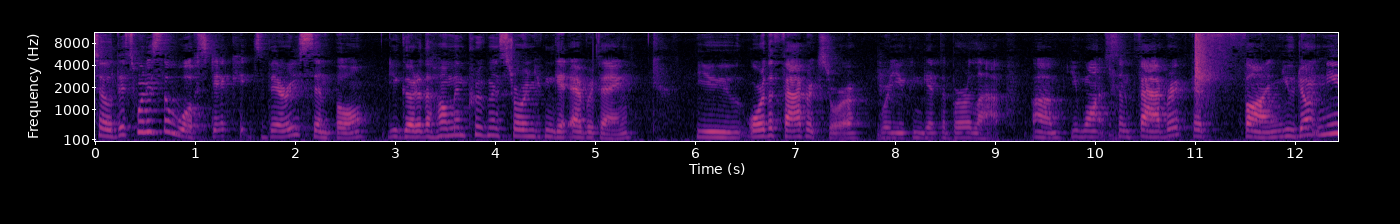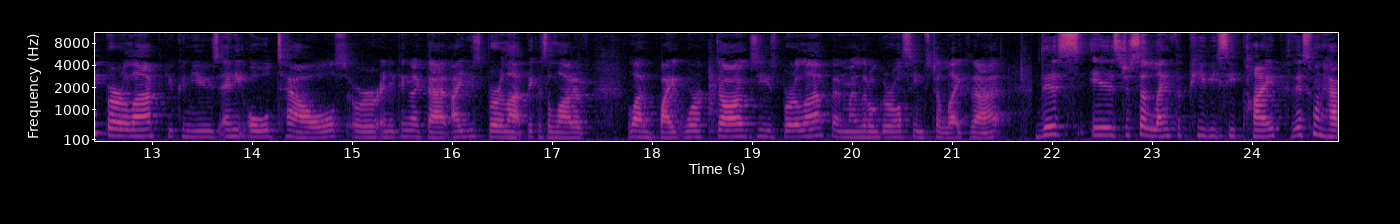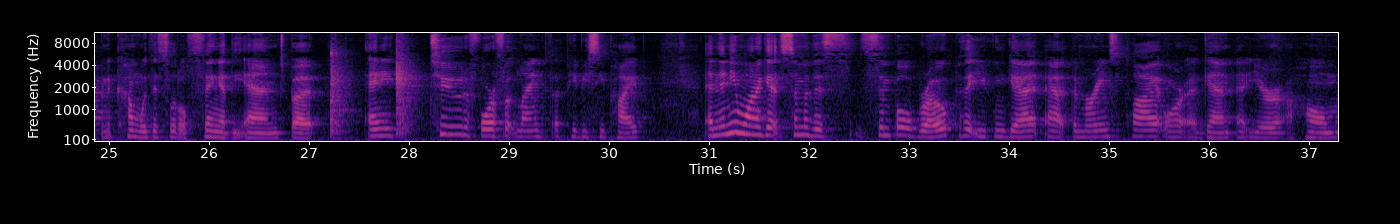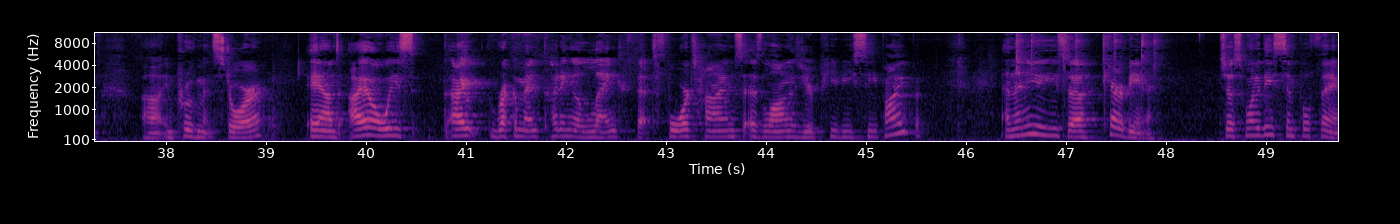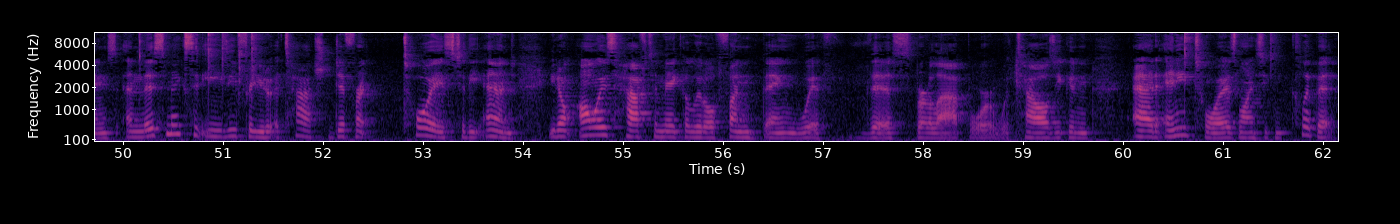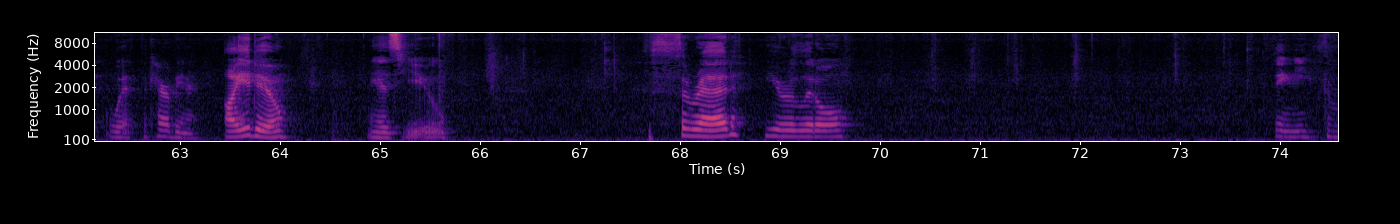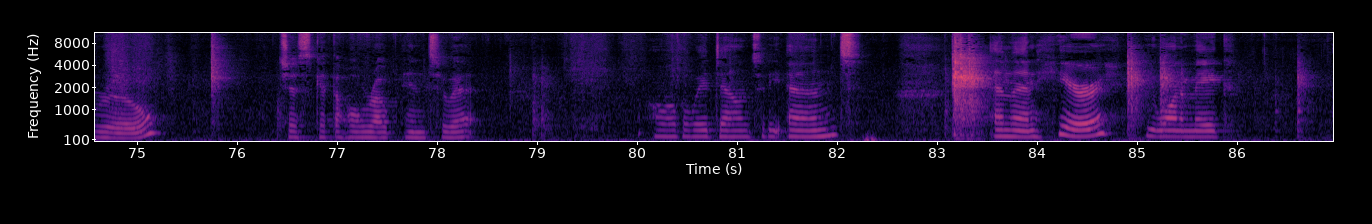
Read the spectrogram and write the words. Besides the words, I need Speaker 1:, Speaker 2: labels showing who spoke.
Speaker 1: so this one is the wolf stick. It's very simple. You go to the home improvement store and you can get everything. You or the fabric store where you can get the burlap. Um, you want some fabric that's fun. You don't need burlap. You can use any old towels or anything like that. I use burlap because a lot of a lot of bite work dogs use burlap, and my little girl seems to like that. This is just a length of PVC pipe. This one happened to come with this little thing at the end, but any two to four foot length of PVC pipe. And then you want to get some of this simple rope that you can get at the marine supply or again at your home uh, improvement store. And I always I recommend cutting a length that's four times as long as your PVC pipe. And then you use a carabiner. Just one of these simple things. And this makes it easy for you to attach different toys to the end. You don't always have to make a little fun thing with this burlap or with towels. You can add any toy as long as you can clip it with the carabiner. All you do is you thread your little thingy through. Just get the whole rope into it all the way down to the end. And then here you want to make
